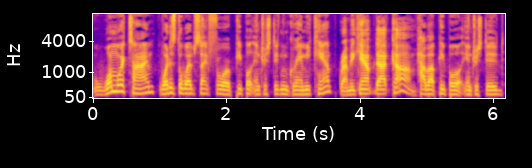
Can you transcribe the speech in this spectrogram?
one more time, what is the website for people interested in Grammy Camp? GrammyCamp.com, How about people interested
